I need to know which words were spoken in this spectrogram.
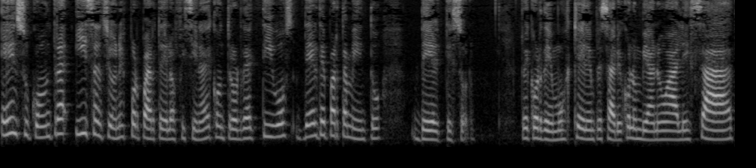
en su contra y sanciones por parte de la Oficina de Control de Activos del Departamento del Tesoro. Recordemos que el empresario colombiano Ale Saad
